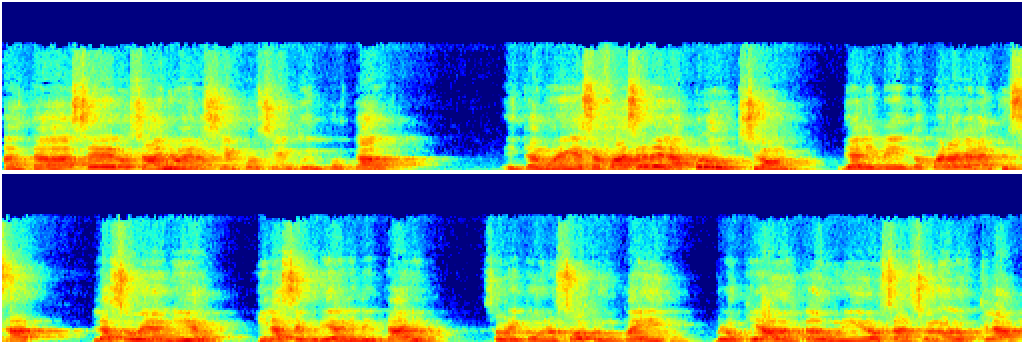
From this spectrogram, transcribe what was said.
Hasta hace dos años era 100% importado. Estamos en esa fase de la producción de alimentos para garantizar la soberanía y la seguridad alimentaria. Sobre todo nosotros, un país bloqueado. Estados Unidos sancionó los CLAP,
